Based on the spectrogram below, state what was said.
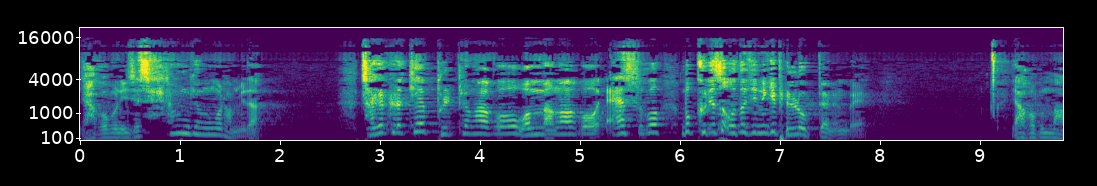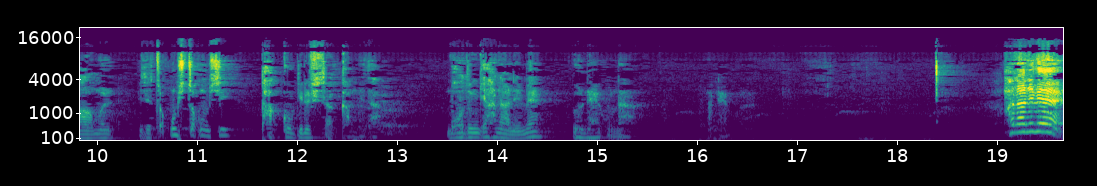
야곱은 이제 새로운 경험을 합니다. 자기가 그렇게 불평하고, 원망하고, 애쓰고, 뭐, 그래서 얻어지는 게 별로 없다는 거예요. 야곱은 마음을 이제 조금씩 조금씩 바꾸기를 시작합니다. 모든 게 하나님의 은혜구나. 하나님의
